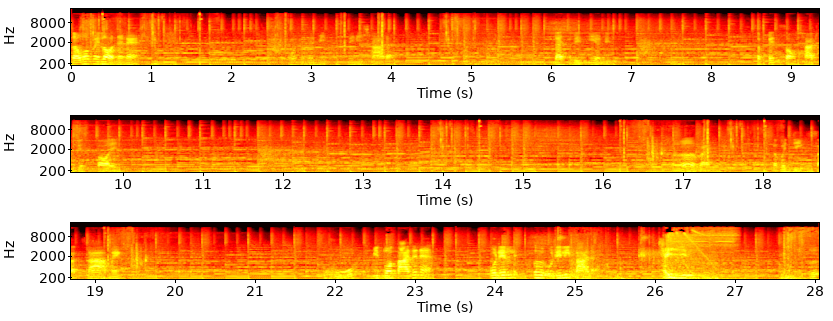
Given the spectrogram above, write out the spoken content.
เราว่าไม่รอดแน่ๆโอ้ยไม่มี ไม่มีชาร์จอะ ได้สปิตี้อันนี้สเปนสองชาร์จถูกเดสตอยเออไป แล้วก็ยิงสัตว์หน้าแม่ง โอ้โหมีตัวตายแน่ๆโอเดลเออโอเดลี่ตายแหละชีดเออ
